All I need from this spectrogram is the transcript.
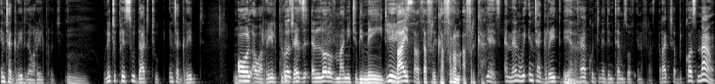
integrate our rail projects. Mm. We need to pursue that to integrate all mm. our rail projects. Because there's a lot of money to be made Yes. by South Africa from Africa. Yes, and then we integrate the Yeah. entire continent in terms of infrastructure because now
